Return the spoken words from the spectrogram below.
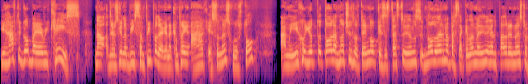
You have to go by every case. Now, there's gonna be some people that are gonna complain. Ah, eso no es justo. A mi hijo yo todas las noches lo tengo que se está estudiando, no duerme hasta que no me diga el Padre Nuestro.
